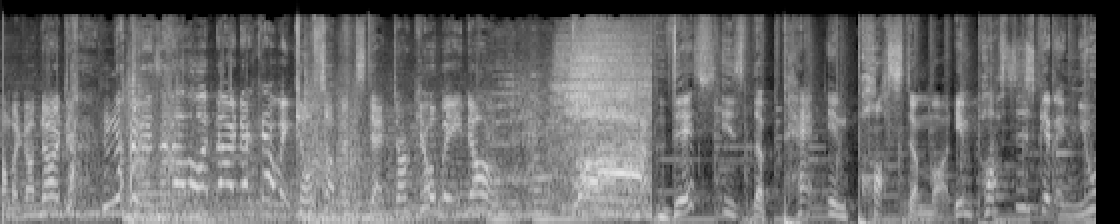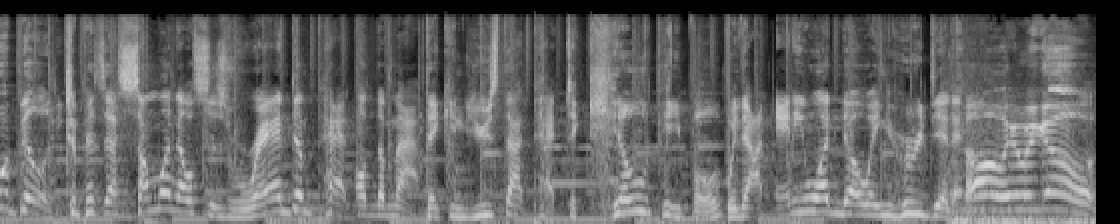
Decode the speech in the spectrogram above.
Oh my god, no, no, no, there's another one! No, don't kill me! Kill Sub instead. Don't kill me, no! Ah! This is the Pet Imposter mod. Imposters get a new ability to possess someone else's random pet on the map. They can use that pet to kill people without anyone knowing who did it. Oh, here we go.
